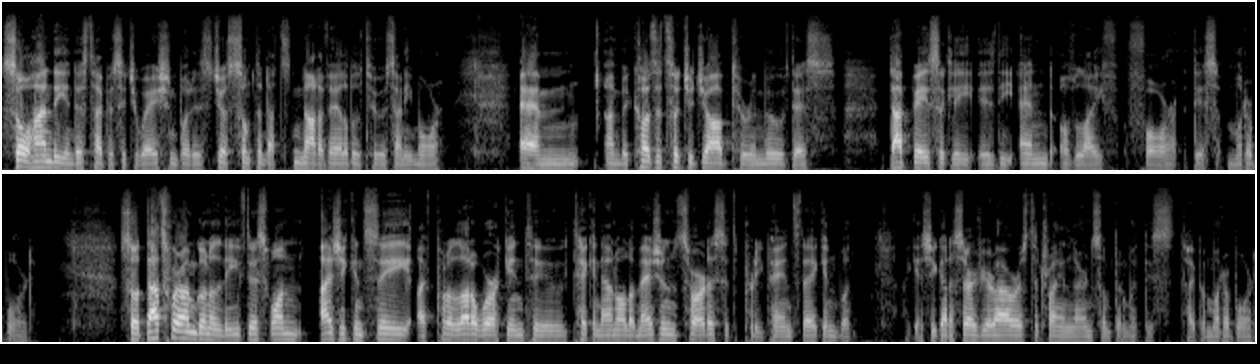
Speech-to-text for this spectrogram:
so handy in this type of situation, but it's just something that's not available to us anymore. Um, and because it's such a job to remove this, that basically is the end of life for this motherboard. So that's where I'm going to leave this one. As you can see, I've put a lot of work into taking down all the measurements for this. It's pretty painstaking, but I guess you got to serve your hours to try and learn something with this type of motherboard.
